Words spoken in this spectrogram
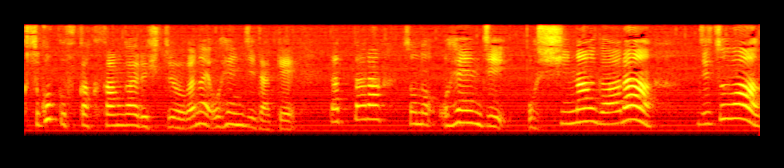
うすごく深く考える必要がないお返事だけだったらそのお返事をしながら実は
